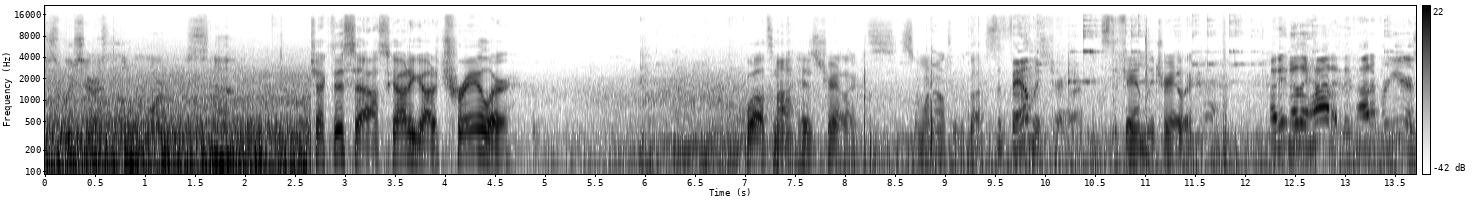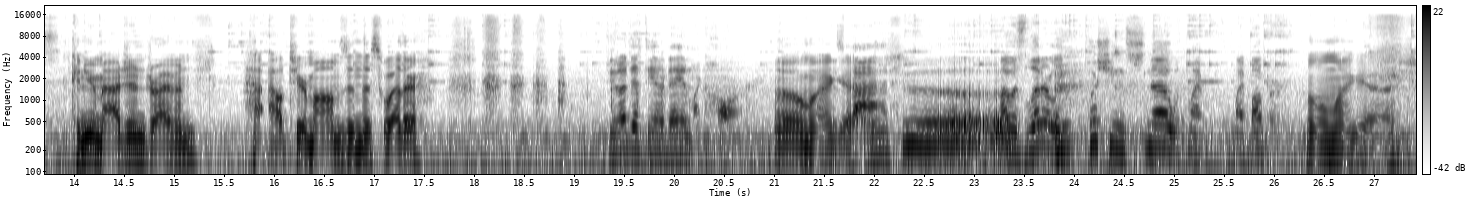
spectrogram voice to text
just wish there was a little more snow. Check this out. Scotty got a trailer. Well, it's not his trailer. It's someone else's, but It's the family's trailer. it's the family trailer. I didn't know they had it. They've had it for years. Can you imagine driving out to your mom's in this weather? Dude, I did it the other day in my car. Oh my god. I was literally pushing snow with my, my bumper. Oh my gosh.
